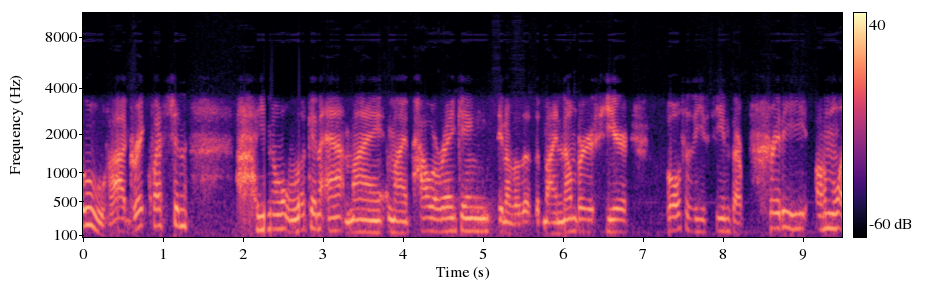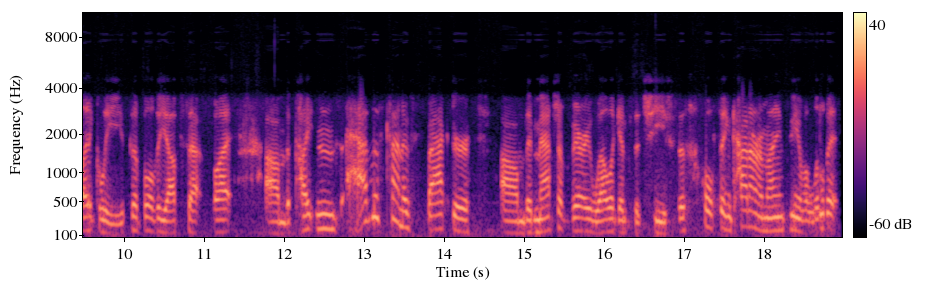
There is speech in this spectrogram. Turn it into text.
Ooh, uh, great question. You know, looking at my my power rankings, you know, the, the, my numbers here, both of these teams are pretty unlikely to pull the upset. But um, the Titans have this kind of factor. Um, they match up very well against the Chiefs. This whole thing kind of reminds me of a little bit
